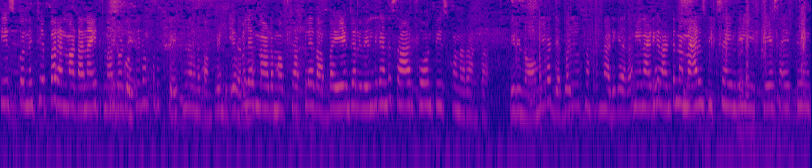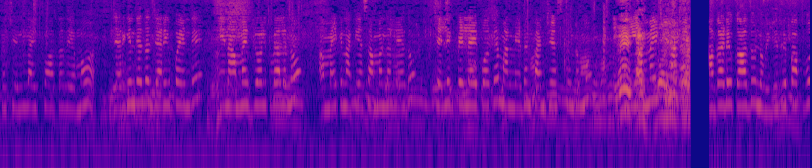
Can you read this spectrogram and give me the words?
తీసుకొని చెప్పారనమాట నైట్ కొట్టినప్పుడు స్టేషన్లో కంప్లైంట్ ఇవ్వలేదు మేడం మాకు చెప్పలేదు. అబ్బాయి ఏం జరిగింది? ఎందుకంటే సార్ ఫోన్ తీసుకున్నారంట. మీరు నార్మల్గా దెబ్బలు చూసినప్పుడు అడిగారా? నేను అడిగాను. అంటే నా మ్యారేజ్ ఫిక్స్ అయింది. ఈ కేసు అయితే ఇంకా చెల్లి అయిపోతుందేమో. జరిగింది ఏదో జరిగిపోయింది. నేను అమ్మాయి జోలికి వెళ్ళను. అమ్మాయికి నాకు ఏ సంబంధం లేదు. చెల్లికి పెళ్ళి అయిపోతే మన మీద పని చేసుకుంటాము. ఈ అమ్మాయికి నాకు మగాడు కాదు నువ్వు ఇర్రి దమ్ము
